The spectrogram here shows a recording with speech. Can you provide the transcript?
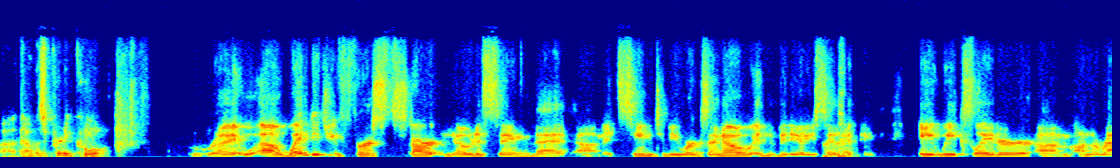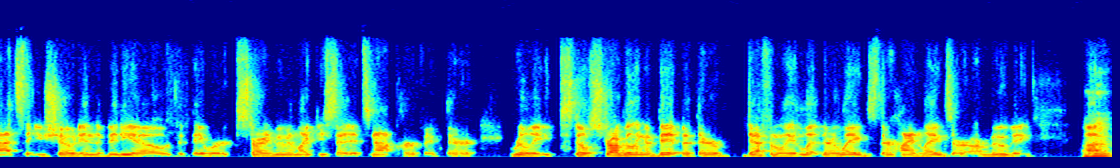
uh, that was pretty cool. Right. Uh, when did you first start noticing that um, it seemed to be works? I know in the video you said I think eight weeks later um, on the rats that you showed in the video that they were starting moving like you said it's not perfect. They're really still struggling a bit but they're definitely their legs their hind legs are, are moving. Uh, mm-hmm. uh,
